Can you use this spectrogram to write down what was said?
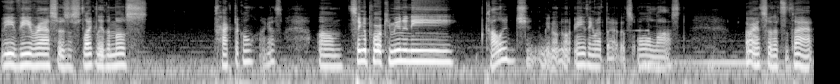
VVRAS is likely the most practical, I guess. Um, Singapore Community College? We don't know anything about that. That's all lost. Alright, so that's that.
